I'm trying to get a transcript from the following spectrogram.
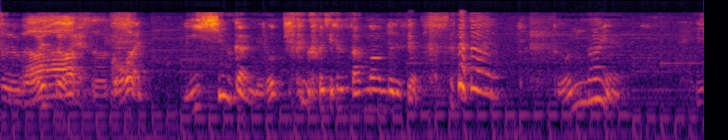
すごいですあよねーすごい。れ。1週間で653万部ですよ。どんなんやねん。1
